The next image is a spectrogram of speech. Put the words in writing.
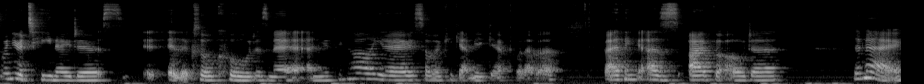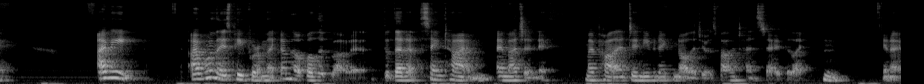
when you're a teenager, it, it looks all cool, doesn't it? And you think, oh, you know, someone could get me a gift, whatever. But I think as I've got older, I don't know. I mean, I'm one of those people. I'm like, I'm not bothered about it. But then at the same time, I imagine if my partner didn't even acknowledge it was Valentine's Day, I'd be like, hmm, you know,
